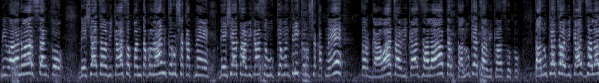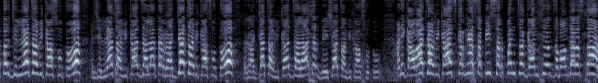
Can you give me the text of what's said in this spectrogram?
मी वारंवार सांगतो देशाचा विकास पंतप्रधान करू शकत नाही देशाचा विकास मुख्यमंत्री करू शकत नाही. तर गावाचा विकास झाला तर तालुक्याचा विकास होतो. तालुक्याचा विकास झाला तर जिल्ह्याचा विकास होतो. जिल्ह्याचा विकास झाला तर राज्याचा विकास होतो. राज्याचा विकास झाला तर देशाचा विकास होतो. आणि गावाचा विकास करण्यासाठी सरपंच ग्रामसेवक जबाबदार असतात.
